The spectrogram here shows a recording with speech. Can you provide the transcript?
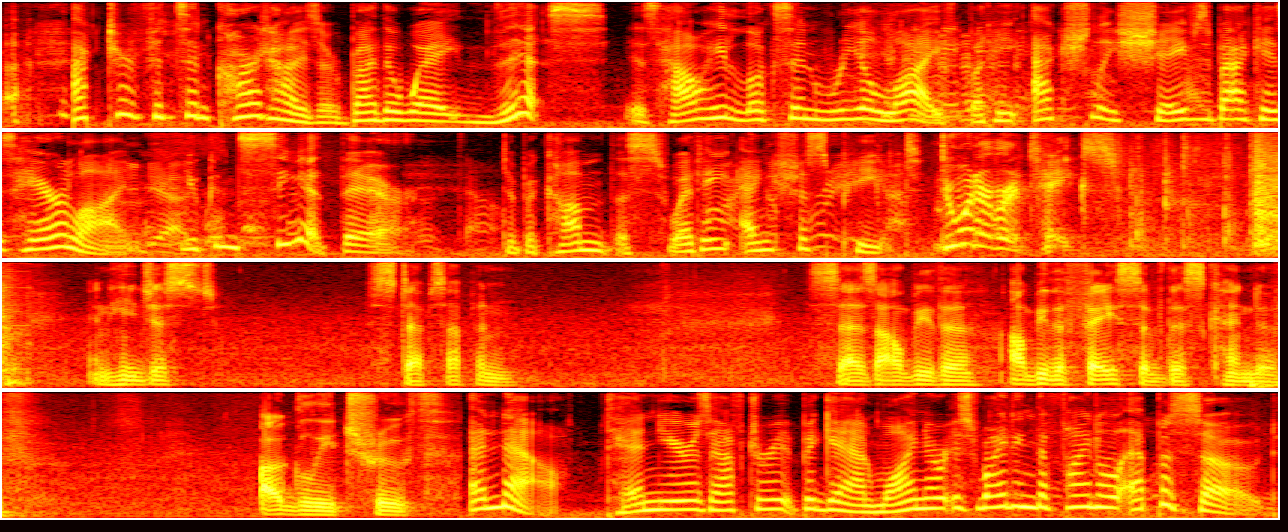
Actor Vincent Kartheiser, by the way, this is how he looks in real life, but he actually shaves back his hairline. You can see it there to become the sweaty, anxious Pete. Do whatever it takes. and he just steps up and says, I'll be the, I'll be the face of this kind of ugly truth. And now, 10 years after it began, Weiner is writing the final episode.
